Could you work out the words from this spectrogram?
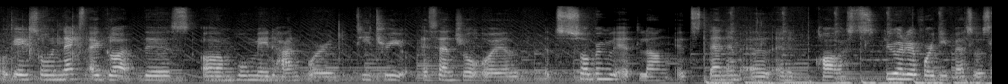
Okay, so next I got this um, homemade hand-poured tea tree essential oil. It's sobrang liit lang. It's 10 ml and it costs 340 pesos.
